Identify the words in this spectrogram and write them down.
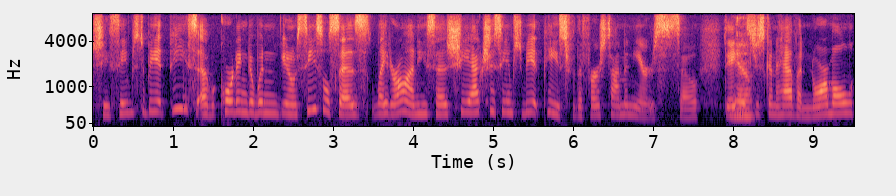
she seems to be at peace. Uh, according to when, you know, Cecil says later on, he says she actually seems to be at peace for the first time in years. So Dana's yeah. just going to have a normal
